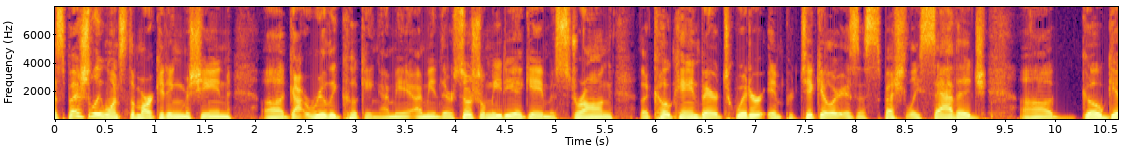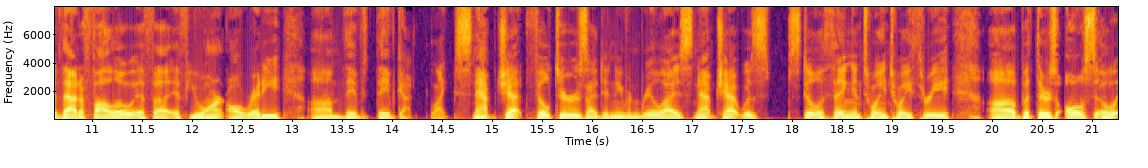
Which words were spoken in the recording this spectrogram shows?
especially once the marketing machine uh, got really cooking. I mean, I mean, their social media game is strong. The Cocaine Bear Twitter, in particular, is especially savage. Uh, go give that a follow if uh, if you aren't already. Um, they've they've got like Snapchat filters. I didn't even realize Snapchat was still a thing in 2023. Uh, but there's also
